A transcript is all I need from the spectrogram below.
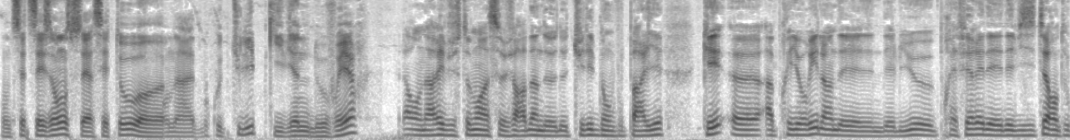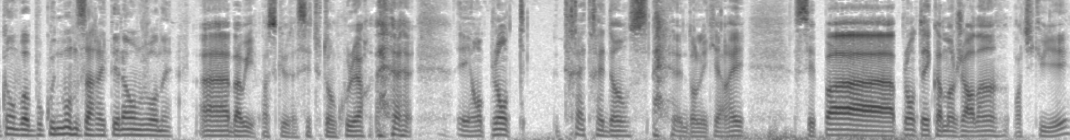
Donc, cette saison, c'est assez tôt, on a beaucoup de tulipes qui viennent d'ouvrir. Là, on arrive justement à ce jardin de, de tulipes dont vous parliez, qui est euh, a priori l'un des, des, lieux préférés des, des, visiteurs. En tout cas, on voit beaucoup de monde s'arrêter là en journée. Ah bah oui, parce que c'est tout en couleur. Et on plante très très dense dans les carrés. C'est pas planté comme un jardin particulier,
